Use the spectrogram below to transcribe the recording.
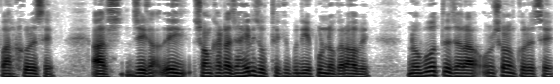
পার করেছে। আর যে এই সংখ্যাটা জাহিলি যুগ থেকে দিয়ে পূর্ণ করা হবে। নবুয়তে যারা অনুসরণ করেছে,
